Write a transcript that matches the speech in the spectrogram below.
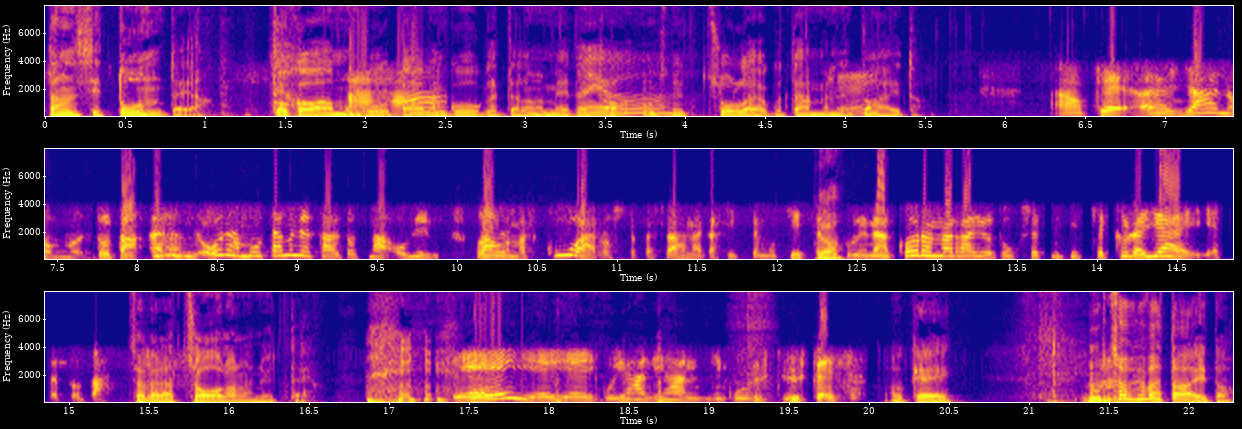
tanssitunteja. Koko aamun Aha. päivän googletella. Mä mietin, että on, onko nyt sulla joku tämmöinen Okei. taito? Okei, okay. ja no, tota, onhan mulla tämmöinen taito, että mä olin laulamassa kuorossa tässä vähän aikaa sitten, mutta sitten Joo. kun tuli nämä koronarajoitukset, niin sitten se kyllä jäi, että tota, Sä vedät soolona nyt. ei, ei, ei, kun ihan, ihan niin kuin yh- yhteis. Okei. Okay. No mutta se on hyvä taito.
